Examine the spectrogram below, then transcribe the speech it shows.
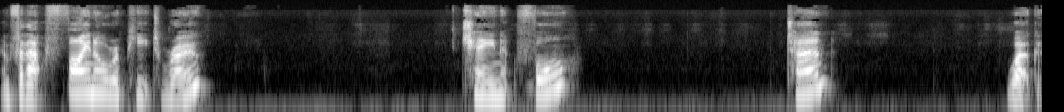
And for that final repeat row, chain four, turn, work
